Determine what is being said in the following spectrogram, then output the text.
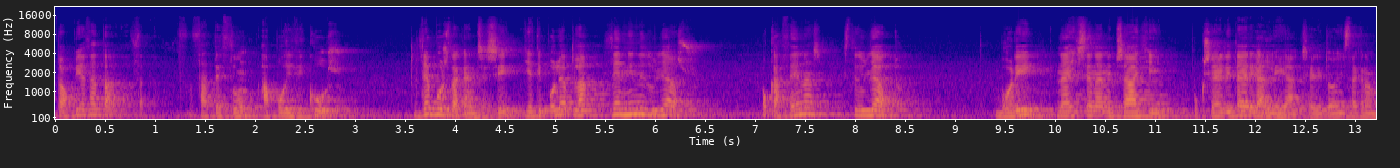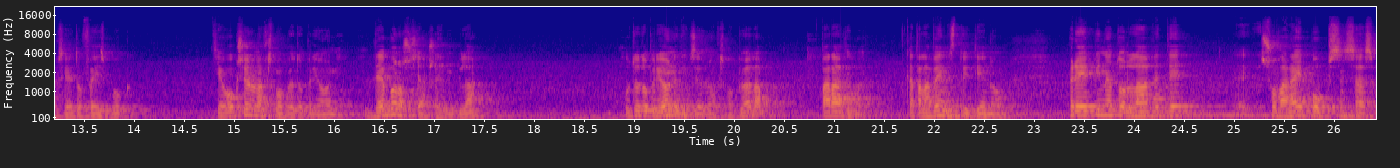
τα οποία θα, θα, θα τεθούν από ειδικούς. Δεν μπορείς να τα κάνεις εσύ, γιατί πολύ απλά δεν είναι η δουλειά σου ο καθένας στη δουλειά του. Μπορεί να έχεις ένα νυψάκι που ξέρει τα εργαλεία, ξέρει το Instagram, ξέρει το Facebook. Και εγώ ξέρω να χρησιμοποιώ το πριόνι. Δεν μπορώ να σου φτιάξω επιπλά. Ούτε το πριόνι δεν ξέρω να χρησιμοποιώ, αλλά παράδειγμα. Καταλαβαίνεις τι εννοώ. Πρέπει να το λάβετε ε, σοβαρά υπόψη σας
